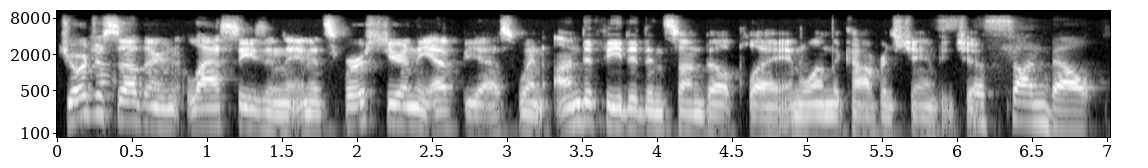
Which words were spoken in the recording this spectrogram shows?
Georgia Southern last season, in its first year in the FBS, went undefeated in Sun Belt play and won the conference championship. The Sun Belt.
